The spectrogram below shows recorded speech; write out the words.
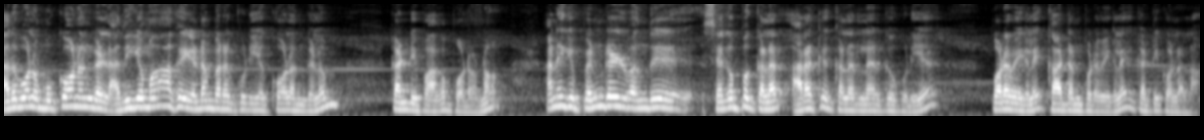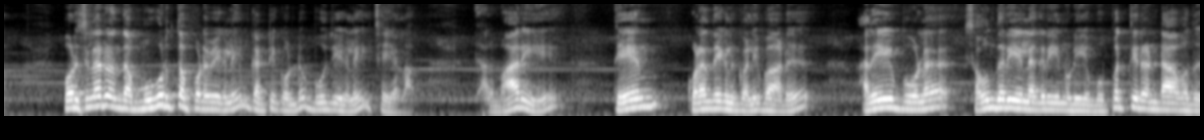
அதுபோல் முக்கோணங்கள் அதிகமாக இடம்பெறக்கூடிய கோலங்களும் கண்டிப்பாக போடணும். அன்றைக்கி பெண்கள் வந்து சிகப்பு கலர் அரக்கு கலரில் இருக்கக்கூடிய புடவைகளை காட்டன் புடவைகளை கட்டிக்கொள்ளலாம் ஒரு சிலர் இந்த முகூர்த்த புடவைகளையும் கட்டிக்கொண்டு பூஜைகளை செய்யலாம். அது மாதிரி தேன் குழந்தைகளுக்கு வழிபாடு அதே போல் சௌந்தரிய நகரியினுடைய முப்பத்தி ரெண்டாவது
